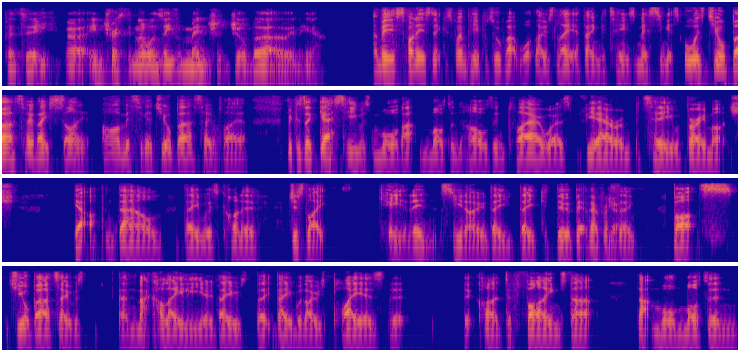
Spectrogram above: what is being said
Petit. Uh, interesting, no one's even mentioned Gilberto in here. I mean, it's funny, isn't it? Because when people talk about what those later Wenger teams missing, it's always Gilberto they cite. Oh, I'm missing a Gilberto player because I guess he was more that modern holding player, whereas Vieira and Petit were very much get up and down. They was kind of just like Keane and Ince, you know, they they could do a bit of everything. Yeah. But Gilberto was and Makélélé, you know, they, they they were those players that that kind of defined that that more modern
